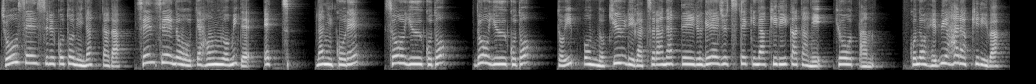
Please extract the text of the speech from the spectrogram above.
挑戦することになったが、先生のお手本を見て、えっつ、何これ？そういうこと？どういうこと？と一本のきゅうりが連なっている芸術的な切り方に、驚嘆。このヘビ腹切りは、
